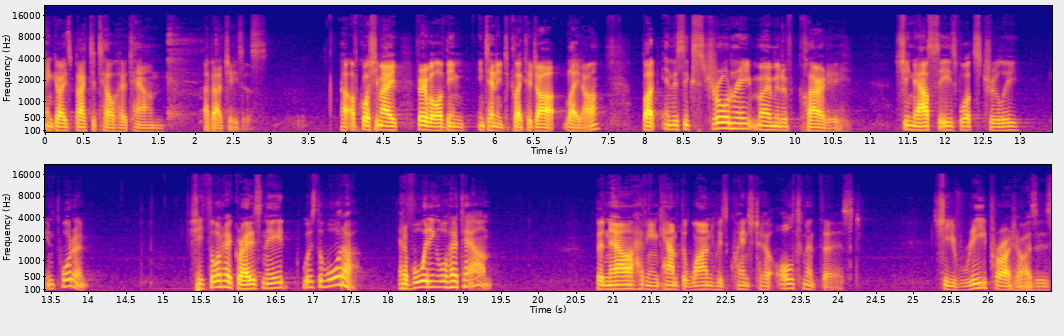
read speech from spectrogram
and goes back to tell her town about Jesus. Uh, of course, she may very well have been intending to collect her jar later, but in this extraordinary moment of clarity, she now sees what's truly important. She thought her greatest need was the water and avoiding all her town. But now, having encountered the one who has quenched her ultimate thirst, she reprioritizes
